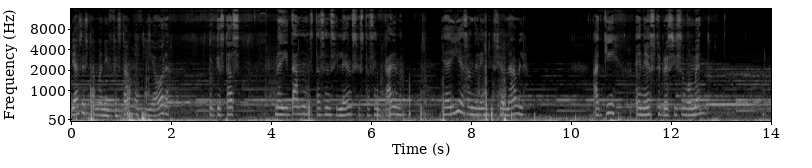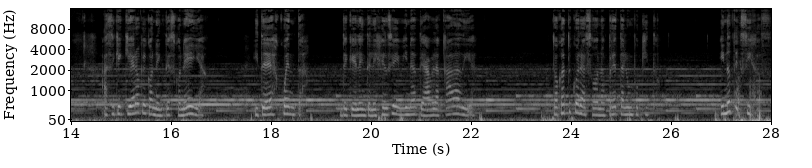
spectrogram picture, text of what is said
Ya se está manifestando aquí y ahora, porque estás meditando, estás en silencio, estás en calma. Y ahí es donde la intuición habla. Aquí, en este preciso momento. Así que quiero que conectes con ella y te des cuenta de que la inteligencia divina te habla cada día Toca tu corazón, apriétalo un poquito. Y no te exijas.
